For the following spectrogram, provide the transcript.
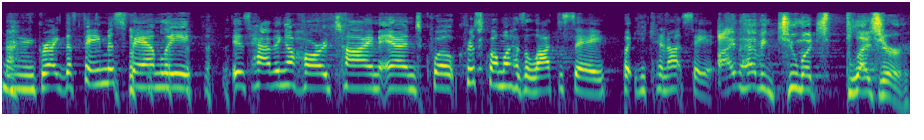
Mm, Greg, the famous family is having a hard time, and quote, Chris Cuomo has a lot to say, but he cannot say it. I'm having too much pleasure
